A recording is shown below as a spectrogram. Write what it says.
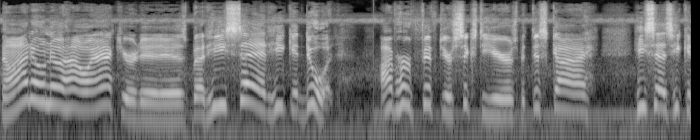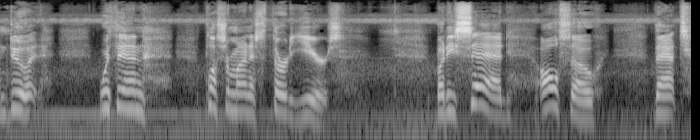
Now, I don't know how accurate it is, but he said he could do it. I've heard 50 or 60 years, but this guy, he says he can do it within plus or minus 30 years. But he said also that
